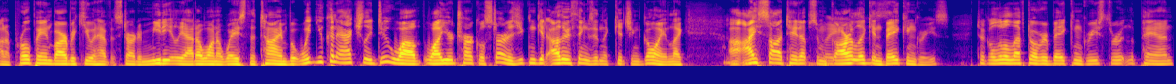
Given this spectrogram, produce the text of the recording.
on a propane barbecue and have it start immediately. I don't want to waste the time. But what you can actually do while while your charcoal starts is you can get other things in the kitchen going. Like uh, I sauteed up some garlic and bacon grease took a little leftover bacon grease, threw it in the pan.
